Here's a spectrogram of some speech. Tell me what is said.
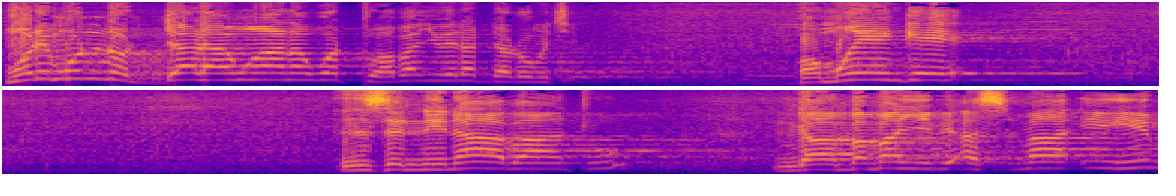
mulimu nno ddala mwana wattu abanywera ddala omuki omwenge nze nina abantu nga mbamanyi bi asmaihim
